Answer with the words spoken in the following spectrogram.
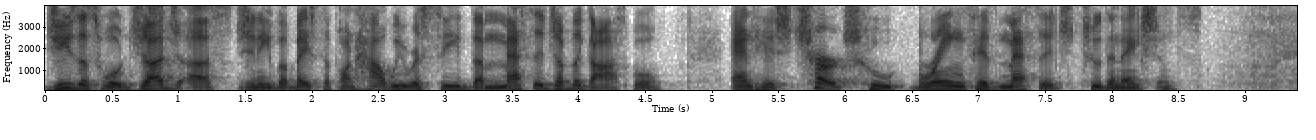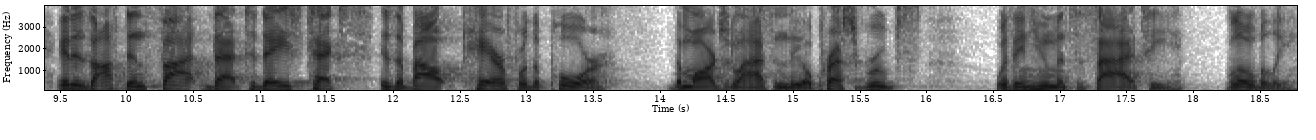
Jesus will judge us, Geneva, based upon how we receive the message of the gospel and his church who brings his message to the nations. It is often thought that today's text is about care for the poor, the marginalized, and the oppressed groups within human society globally.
